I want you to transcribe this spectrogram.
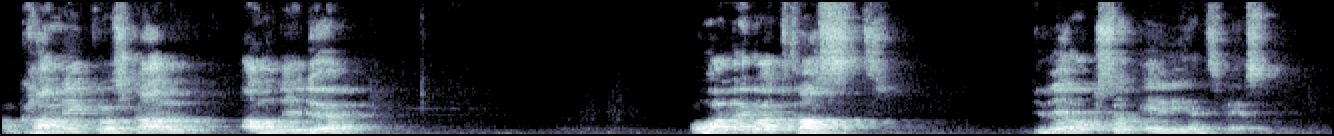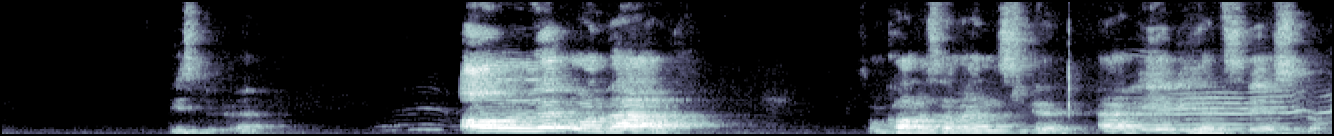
Han kan ikke og skal aldri dø. Og hold deg godt fast. Du er også et evighetsvesen. Visste du det? Alle og enhver som kaller seg menneske, er evighetsvesener.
